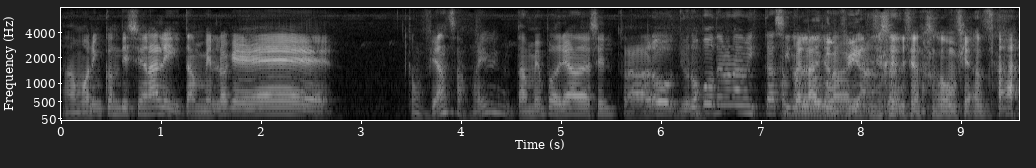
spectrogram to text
amor incondicional y también lo que es confianza, maybe, también podría decir. Claro, yo no puedo tener una amistad si no tengo confianza. yo no confianza.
